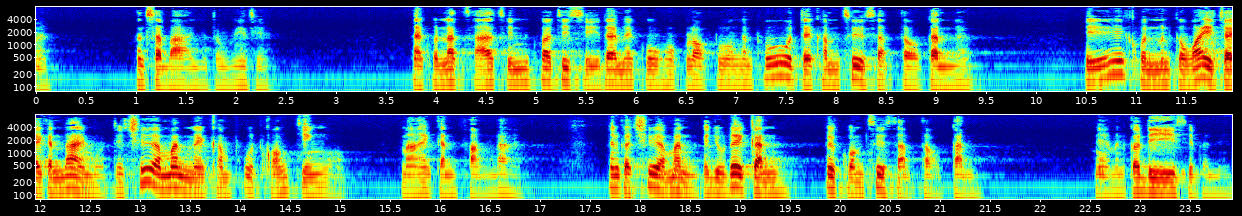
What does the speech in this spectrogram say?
นะมันสบายอยู่ตรงนี้เถอะแต่คนรักษาสินข้อที่สี่ได้ไม่โกหกหลอกลวงกันพูดแต่คำซื่อสัตย์ต่อกันนะ เอ๊คนมันก็ไว้ใจกันได้หมด จะเชื่อมั่นในคำพูดของจริงออกมาให้กันฟังได้นั่นก็เชื่อมั่นก็อยู่ด้วยกันด้วยความซื่อสัตย์ต่อกัน เนี่ยมันก็ดีสิบันนี้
